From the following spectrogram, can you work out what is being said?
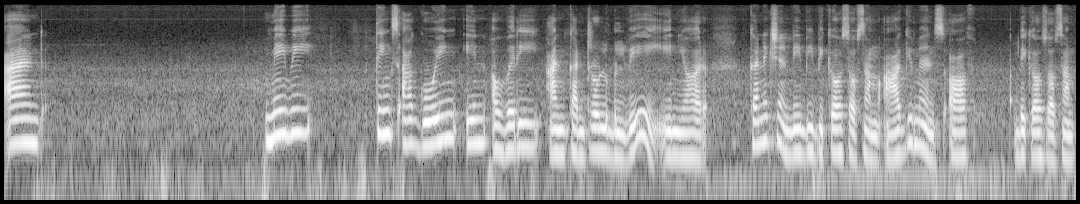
and maybe things are going in a very uncontrollable way in your connection maybe because of some arguments of because of some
